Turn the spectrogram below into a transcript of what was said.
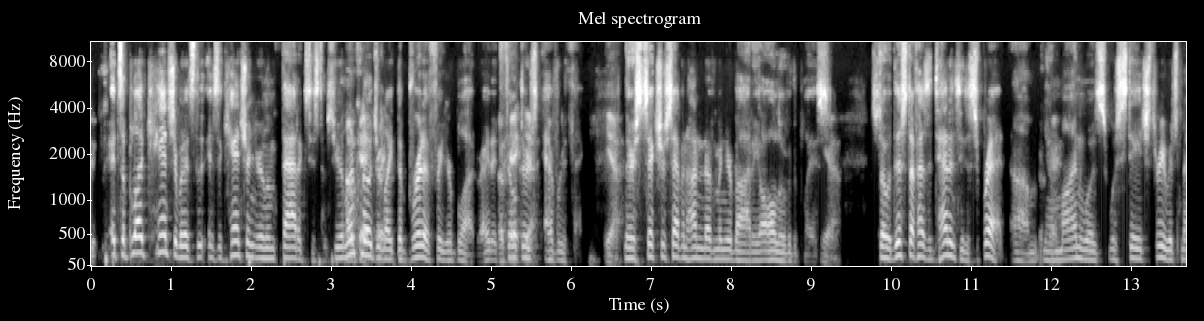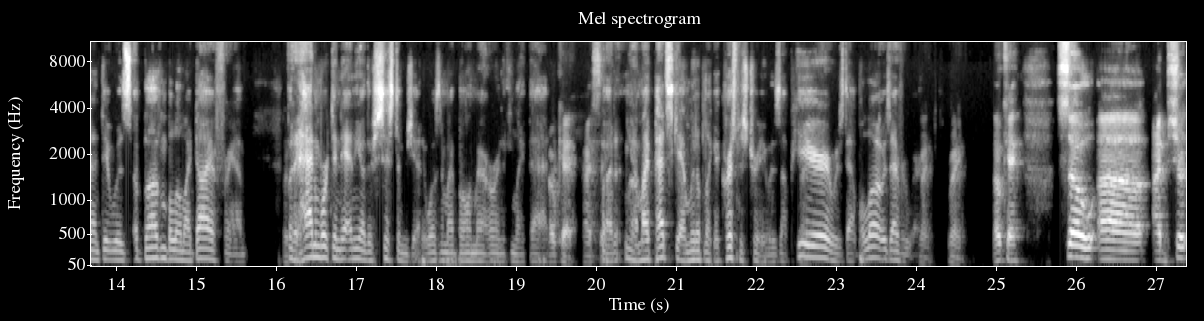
It's a it's a blood cancer, but it's the, it's a cancer in your lymphatic system. So your lymph okay, nodes right. are like the Brita for your blood, right? It okay, filters yeah. everything. Yeah. There's six or seven hundred of them in your body, all over the place. Yeah. So this stuff has a tendency to spread. Um, okay. You know, mine was was stage three, which meant it was above and below my diaphragm, but it hadn't worked into any other systems yet. It wasn't in my bone marrow or anything like that. Okay, I see. But you know, my PET scan lit up like a Christmas tree. It was up here, right. it was down below, it was everywhere. Right, right. Okay. So uh, I'm sure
